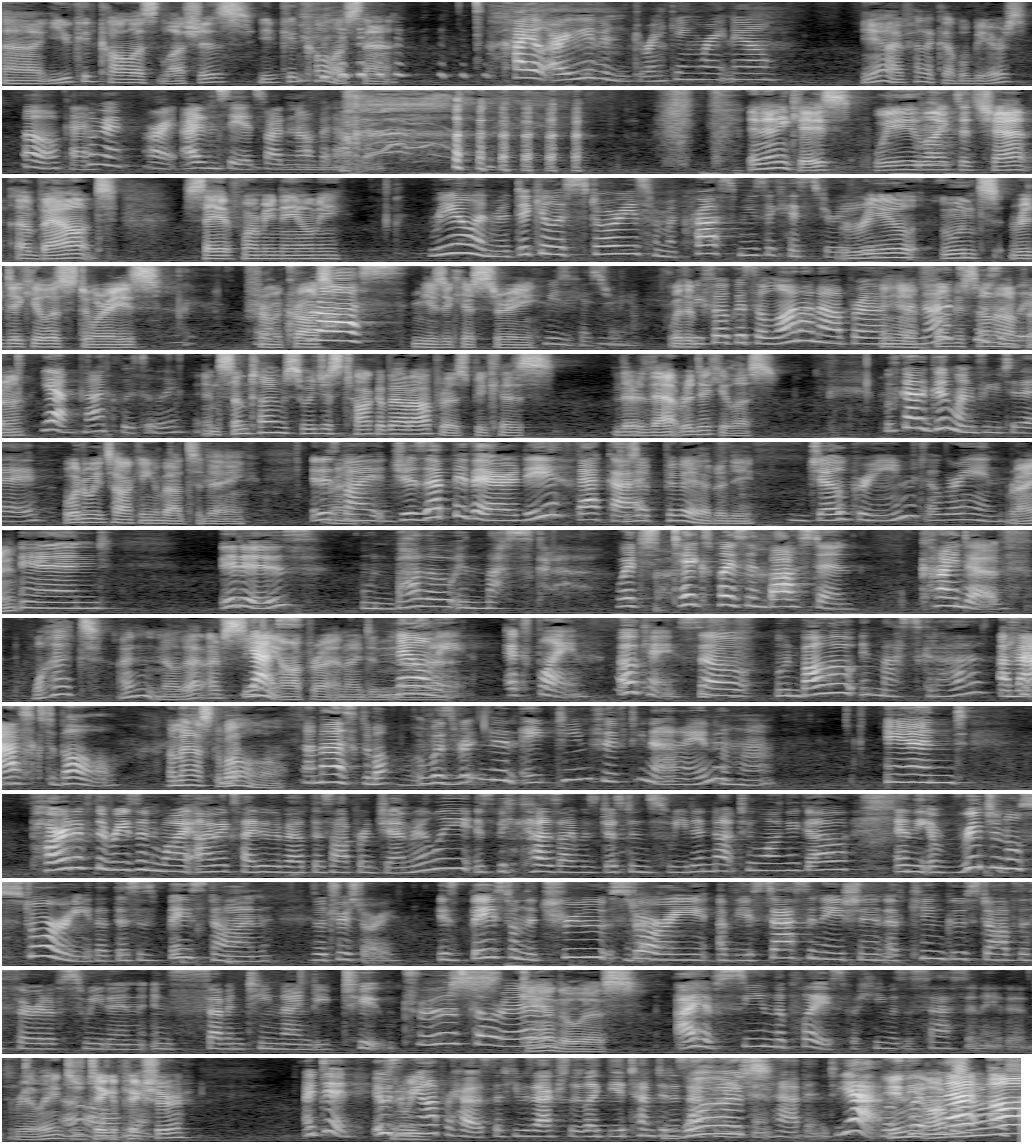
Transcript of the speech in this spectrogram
Uh, you could call us lushes. You could call us that. Kyle, are you even drinking right now? yeah, I've had a couple beers. Oh, okay. Okay. All right. I didn't see it, so I don't know if it happened. In any case, we like to chat about. Say it for me, Naomi. Real and ridiculous stories from across music history. Real und ridiculous stories from across Across music history. music history. With we focus a lot on opera, yeah, but not focus on exclusively. opera. Yeah, not exclusively. And sometimes we just talk about operas because they're that ridiculous. We've got a good one for you today. What are we talking about today? It is Right. by Giuseppe Verdi, That guy. Giuseppe Verdi, Joe Green, Joe Green. right? and it is Un ballo in maschera. Which takes place in Boston. Kind of. What? I didn't know that. I've seen Yes. the opera and I didn't know Naomi, explain. Okay, so Un ballo in maschera A masked ball. A masked ball. A masked ball. was written in 1859 Mm-hmm. and part of the reason why i'm excited about this opera generally is because i was just in sweden not too long ago and the original story that this is based on It's a true story. is based on the true story of the assassination of king gustav iii of sweden in 1792 True story. Scandalous. i have seen the place where he was assassinated Really? Did you Oh. take a oh, Yeah. Picture? i did it was Can in we- the opera house that he was actually like the attempted What? assassination happened yeah We're In the opera that house?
